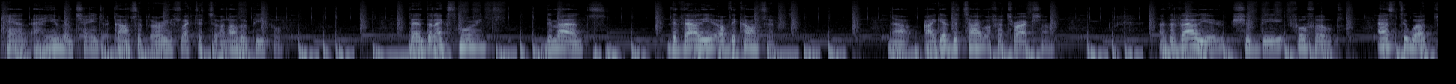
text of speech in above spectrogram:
can a human change a concept or reflect it to another people. Then the next point demands the value of the concept. Now, I give the time of attraction, and the value should be fulfilled. As to what,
